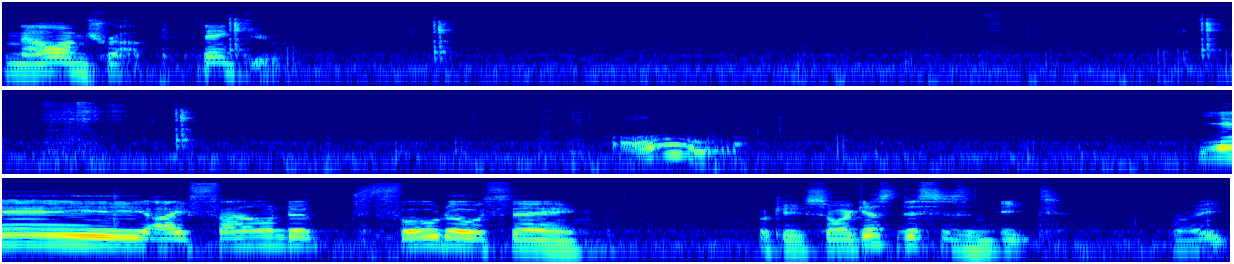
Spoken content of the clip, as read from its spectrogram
Now I'm trapped. Thank you. Oh. Yay, I found a photo thing. Okay, so I guess this is an 8, right?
